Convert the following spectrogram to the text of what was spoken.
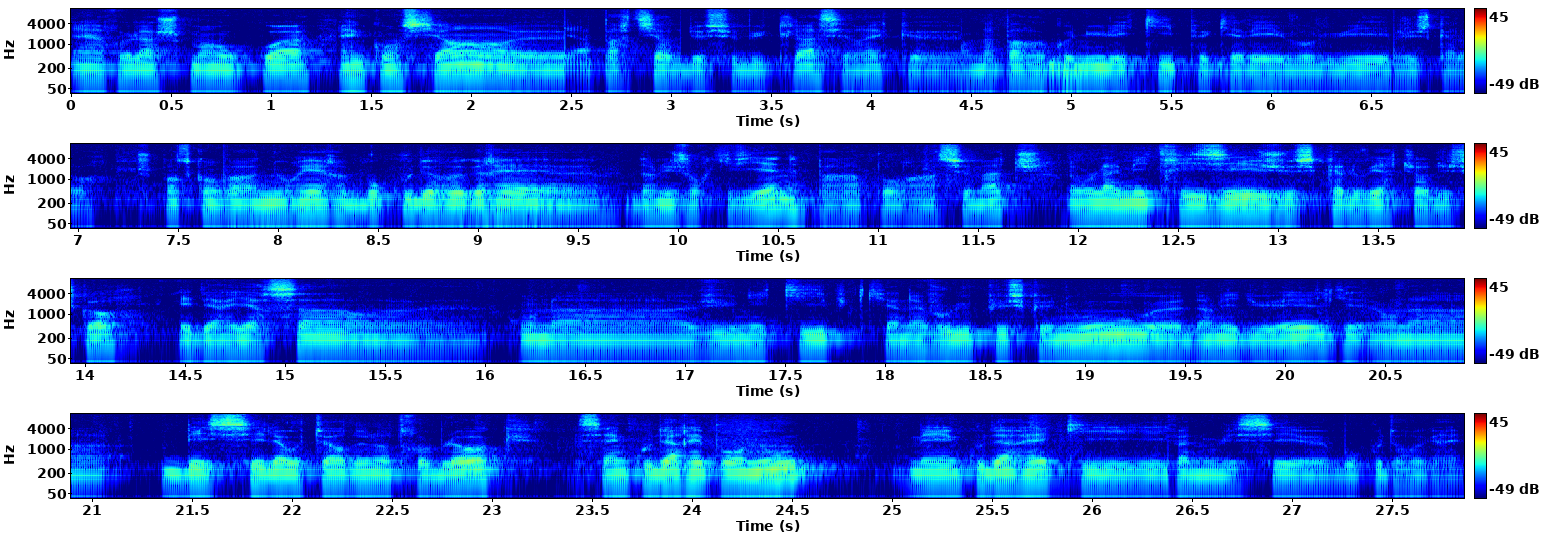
un, relâchement ou quoi, inconscient. Euh, à partir de ce but-là, c'est vrai qu'on n'a pas reconnu l'équipe qui avait évolué jusqu'alors. Je pense qu'on va nourrir beaucoup de regrets euh, dans les jours qui viennent par rapport à ce match. On l'a maîtrisé jusqu'à l'ouverture du score. Et derrière ça, euh, on a vu une équipe qui en a voulu plus que nous euh, dans les duels. On a baissé la hauteur de notre bloc. C'est un coup d'arrêt pour nous, mais un coup d'arrêt qui va nous laisser beaucoup de regrets.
